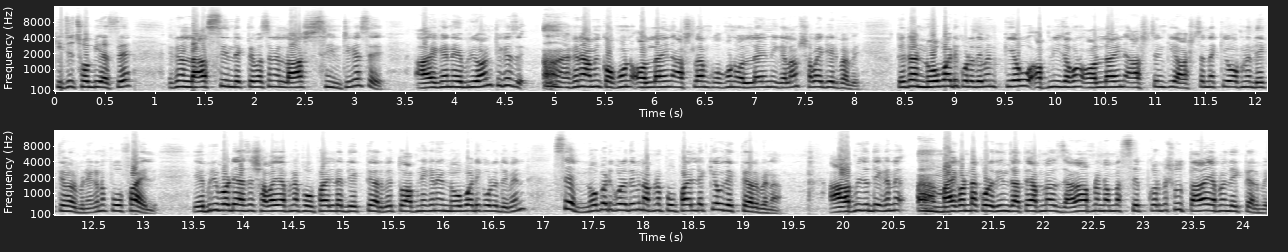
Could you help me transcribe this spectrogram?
কিছু ছবি আছে। এখানে লাস্ট সিন দেখতে পাচ্ছেন লাস্ট সিন ঠিক আছে? আর এখানে এভরিওয়ান ঠিক আছে? এখানে আমি কখন অনলাইন আসলাম, কখন অনলাইনে গেলাম, সবাই ডেট পাবে। তো এটা নো বাড়ি করে দেবেন। কেউ আপনি যখন অনলাইন আসছেন কি আসছেন না, কেউ আপনি দেখতে পারবেন এখানে প্রোফাইল এভরিবডি আছে, সবাই আপনার প্রোফাইলটা দেখতে পারবে। তো আপনি এখানে নো বাড়ি করে দেবেন। সেম নো বাড়ি করে দেবেন, আপনার প্রোফাইলটা কেউ দেখতে পারবে না। আর আপনি যদি এখানে মাইকনটা করে দিন, যাতে আপনার, যারা আপনার নাম্বার সেভ করবে, শুধু তারাই আপনার দেখতে পারবে।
